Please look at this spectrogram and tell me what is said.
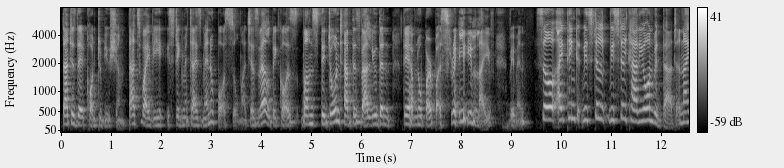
That is their contribution. That's why we stigmatize menopause so much as well because once they don't have this value then they have no purpose really in life women. So i think we still we still carry on with that. And i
